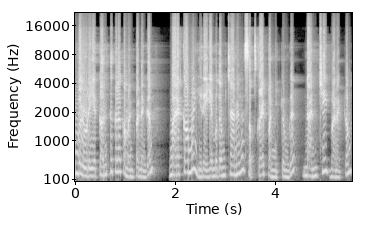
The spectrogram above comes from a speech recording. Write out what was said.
உங்களுடைய கருத்துக்களை கமெண்ட் பண்ணுங்க. மறக்காம இறைய முதம் சேனலை சப்ஸ்கிரைப் பண்ணிக்கோங்க. நன்றி வணக்கம்.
